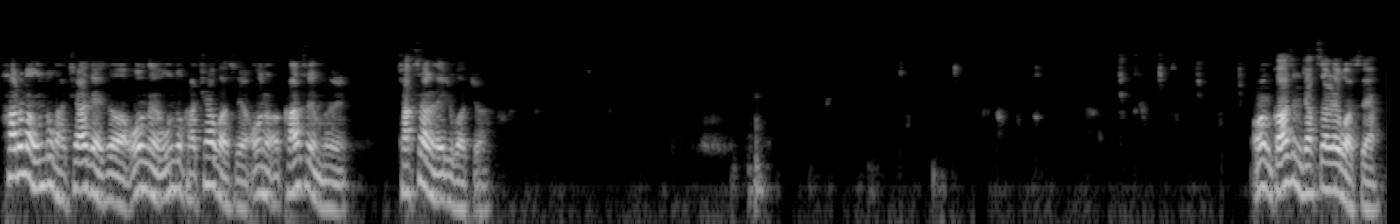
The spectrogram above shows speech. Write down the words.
하루만 운동 같이 하자 해서 오늘 운동 같이 하고 왔어요. 오늘 가슴을 작사를 내주고 왔죠. 오늘 가슴 작살 내고 왔어요.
